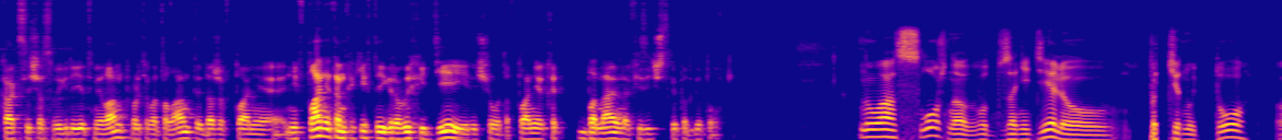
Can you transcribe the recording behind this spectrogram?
как сейчас выглядит Милан против Аталанты, даже в плане, не в плане там каких-то игровых идей или чего-то, в плане банально физической подготовки. Ну, а сложно вот за неделю подтянуть то, э,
